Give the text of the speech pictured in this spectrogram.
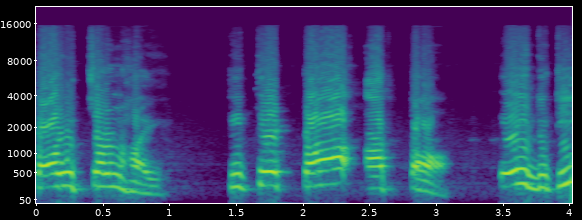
ট উচ্চারণ হয়। টিতে ট আর ত, এই দুটি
